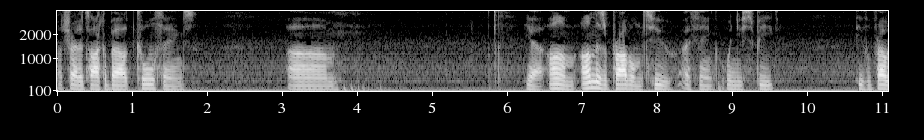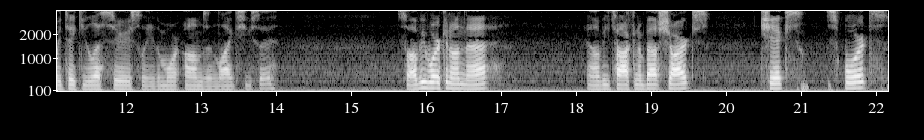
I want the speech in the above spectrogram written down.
I'll try to talk about cool things. Um, yeah, um, um is a problem too, I think, when you speak. People probably take you less seriously the more ums and likes you say. So I'll be working on that. And I'll be talking about sharks, chicks, sports,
